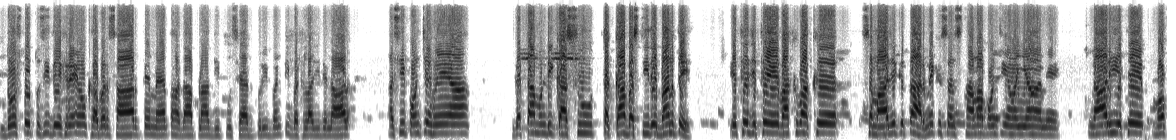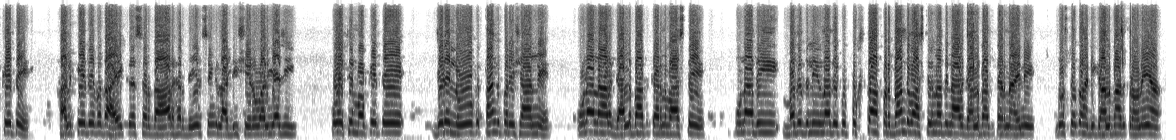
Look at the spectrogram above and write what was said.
ਦੋਸਤੋ, ਤੁਸੀਂ ਦੇਖ ਰਹੇ ਹੋ ਖਬਰਸਾਰ ਤੇ ਮੈਂ ਤੁਹਾਡਾ ਆਪਣਾ ਦੀਪੂ ਸੈਦਪੁਰੀ, ਬੰਟੀ ਬਠਲਾ ਜੀ ਦੇ ਨਾਲ। ਅਸੀਂ ਪਹੁੰਚੇ ਹੋਏ ਆ ਗੱਟਾ ਮੁੰਡੀ ਕਾਸੂ ਧੱਕਾ ਬਸਤੀ ਦੇ ਬੰਨ ਤੇ। ਇੱਥੇ ਜਿੱਥੇ ਵੱਖ-ਵੱਖ ਸਮਾਜਿਕ, ਧਾਰਮਿਕ ਸੰਸਥਾਵਾਂ ਪਹੁੰਚੀਆਂ ਹੋਈਆਂ ਹਨ ਨਾਲ ਹੀ ਇੱਥੇ ਮੌਕੇ ਤੇ ਹਲਕੇ ਦੇ ਵਿਧਾਇਕ ਸਰਦਾਰ ਹਰਦੇਵ ਸਿੰਘ ਲਾਡੀ ਸ਼ੇਰੋਵਾਲੀਆ ਜੀ। ਉਹ ਇੱਥੇ ਮੌਕੇ ਤੇ ਜਿਹੜੇ ਲੋਕ ਤੰਗ ਪਰੇਸ਼ਾਨ ਨੇ, ਉਹਨਾਂ ਨਾਲ ਗੱਲਬਾਤ ਕਰਨ ਵਾਸਤੇ ਉਹਨਾਂ ਦੀ ਮਦਦ ਲਈ ਉਹਨਾਂ ਦੇ ਕੋਈ ਪੁਖਤਾ ਪ੍ਰਬੰਧ ਵਾਸਤੇ ਉਹਨਾਂ ਦੇ ਨਾਲ ਗੱਲਬਾਤ ਕਰਨ ਆਏ ਨੇ। ਦੋਸਤੋ, ਤੁਹਾਡੀ ਗੱਲਬਾਤ ਕਰਾਉਣੇ ਆ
